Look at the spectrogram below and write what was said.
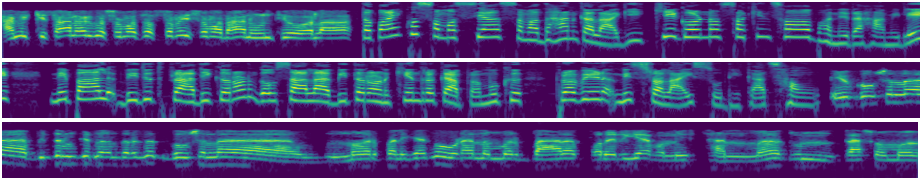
हामी किसानहरूको समस्या सबै समाधान हुन्थ्यो होला। तपाईँको समस्या समाधानका लागि के गर्न सकिन्छ भनेर हामीले नेपाल विद्युत प्राधिकरण गौशाला वितरण केन्द्रका प्रमुख प्रवीण मिश्रलाई सोधेका छौं। यो गौशाला वितरण केन्द्र अन्तर्गत गौशाला नगरपालिकाको वडा नम्बर बाह्र परेरिया भन्ने स्थानमा जुन ट्रान्सफर्मर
